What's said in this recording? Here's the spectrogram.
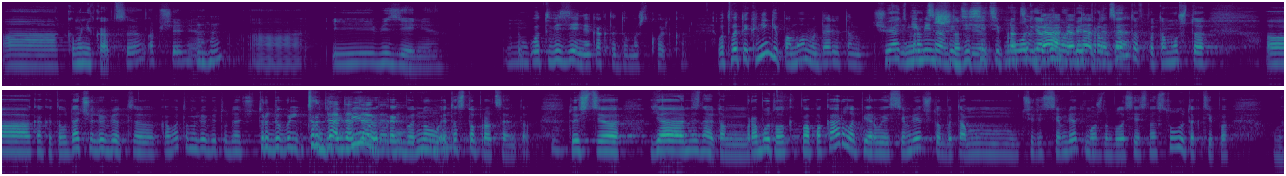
а, коммуникация, общение mm-hmm. а, и везение. Ну, вот везение, как ты думаешь, сколько? Вот в этой книге, по-моему, дали там чуть не меньше 10%. Ну, вот я да, думаю, да, 5%, да, да, потому что а, как это, удача любит, э, кого там любит удачу? Трудолюбивых, да, да, да, как бы, ну, угу. это сто процентов. То есть э, я, не знаю, там, работала как папа Карла первые семь лет, чтобы там через семь лет можно было сесть на стул и так типа, ой,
